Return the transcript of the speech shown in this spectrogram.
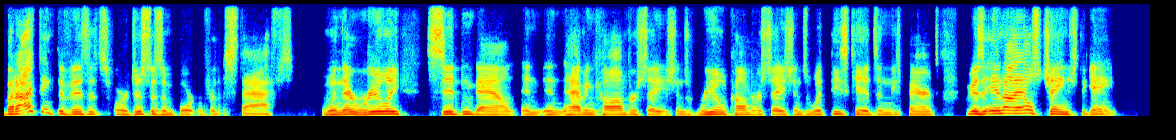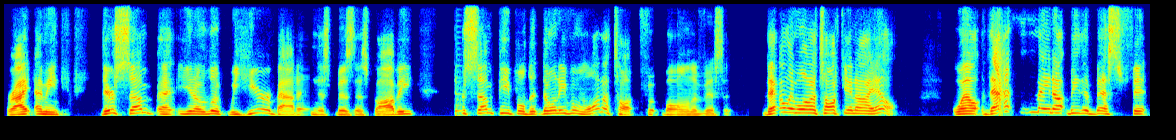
but I think the visits are just as important for the staffs when they're really sitting down and, and having conversations, real conversations with these kids and these parents, because NIL's changed the game, right? I mean, there's some, uh, you know, look, we hear about it in this business, Bobby. There's some people that don't even want to talk football in a visit. They only want to talk NIL. Well, that may not be the best fit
